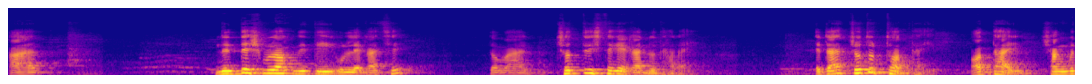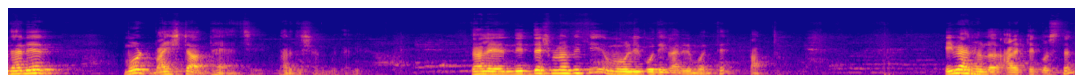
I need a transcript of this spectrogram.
আর নির্দেশমূলক নীতি উল্লেখ আছে তোমার ছত্রিশ থেকে একান্ন ধারায়। এটা চতুর্থ অধ্যায়। অধ্যায় সংবিধানের মোট বাইশটা অধ্যায় আছে ভারতের সংবিধানে। তাহলে নির্দেশমূলক নীতি ও মৌলিক অধিকারের মধ্যে পার্থক্য। এইবার হলো আরেকটা কোশ্চেন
